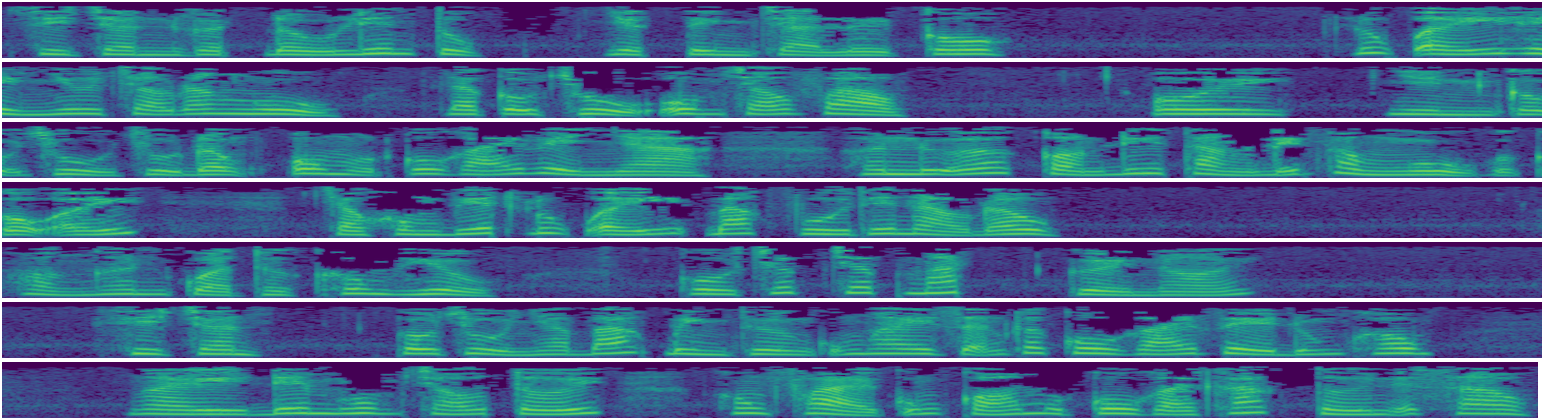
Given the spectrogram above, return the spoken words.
Di Trần gật đầu liên tục, nhiệt tình trả lời cô. Lúc ấy hình như cháu đang ngủ, là cậu chủ ôm cháu vào. Ôi, nhìn cậu chủ chủ động ôm một cô gái về nhà, hơn nữa còn đi thẳng đến phòng ngủ của cậu ấy. Cháu không biết lúc ấy bác vui thế nào đâu. Hoàng Ngân quả thực không hiểu, cô chớp chớp mắt, cười nói. Di Trần, cậu chủ nhà bác bình thường cũng hay dẫn các cô gái về đúng không? Ngày đêm hôm cháu tới, không phải cũng có một cô gái khác tới nữa sao?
